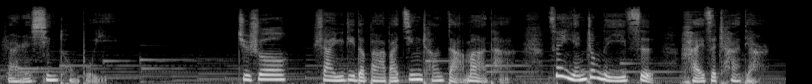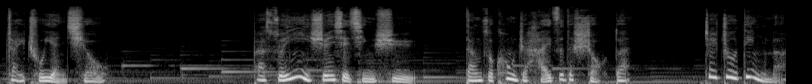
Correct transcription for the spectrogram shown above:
让人心痛不已。据说鲨鱼弟的爸爸经常打骂他，最严重的一次，孩子差点摘除眼球。把随意宣泄情绪当做控制孩子的手段，这注定了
